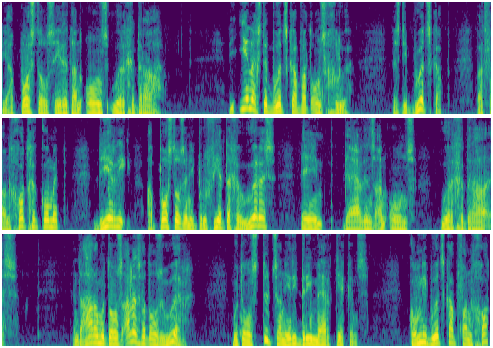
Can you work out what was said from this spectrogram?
Die apostels het dit aan ons oorgedra. Die enigste boodskap wat ons glo, is die boodskap wat van God gekom het deur die apostels en die profete gehoor is en derdens aan ons oorgedra is. En daarom moet ons alles wat ons hoor, moet ons toets aan hierdie drie merktekens. Kom die boodskap van God?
